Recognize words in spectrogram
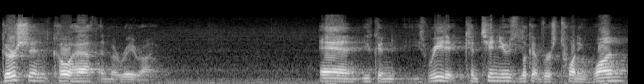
Gershon, Kohath, and Merari. And you can read it continues. Look at verse 21.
